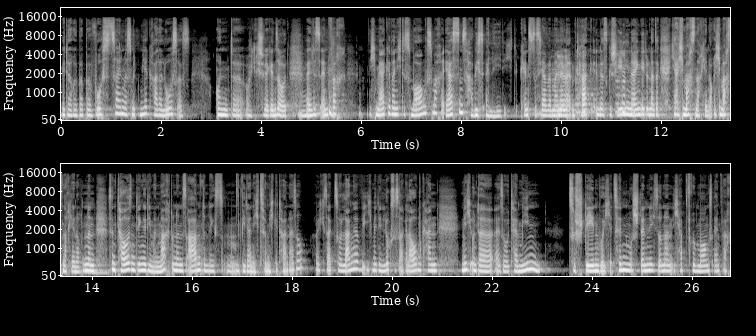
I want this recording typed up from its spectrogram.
mir darüber bewusst sein, was mit mir gerade los ist. Und äh, oh, ich kriege schon wieder Gänsehaut, mhm. weil das einfach, ich merke, wenn ich das morgens mache, erstens habe ich es erledigt. Du kennst das ja, wenn man ja. dann am Tag in das Geschehen hineingeht und dann sagt, ja, ich mach's nachher noch, ich mach's nachher noch. Und dann sind tausend Dinge, die man macht und dann ist Abend und denkst, mh, hm, wieder nichts für mich getan. Also habe ich gesagt, solange wie ich mir den Luxus erlauben kann, nicht unter also Terminen zu stehen, wo ich jetzt hin muss ständig, sondern ich habe früh morgens einfach,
